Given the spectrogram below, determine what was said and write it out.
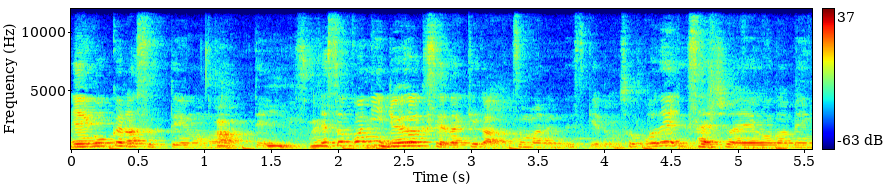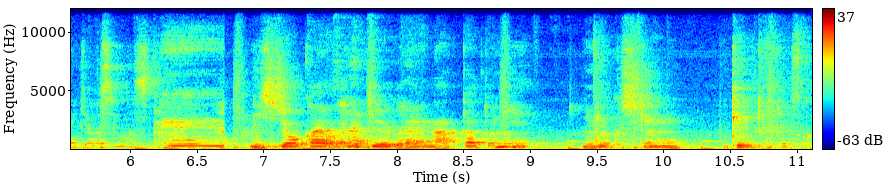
英語クラスっていうのがあって、うんいいで、ね、そこに留学生だけが集まるんですけどそこで最初は英語の勉強をしました日常会話ができるぐらいになった後に入学試験を受けるってことですか？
